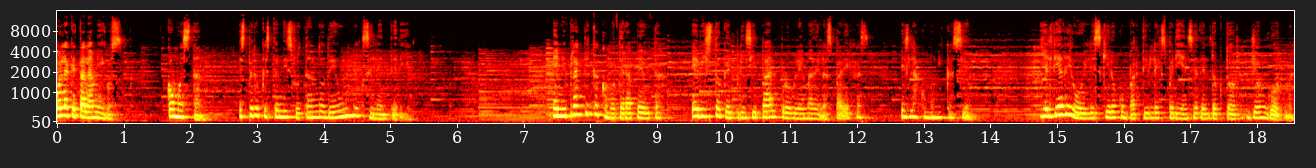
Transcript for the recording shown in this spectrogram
Hola, ¿qué tal amigos? ¿Cómo están? Espero que estén disfrutando de un excelente día. En mi práctica como terapeuta, he visto que el principal problema de las parejas es la comunicación. Y el día de hoy les quiero compartir la experiencia del doctor John Gottman,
